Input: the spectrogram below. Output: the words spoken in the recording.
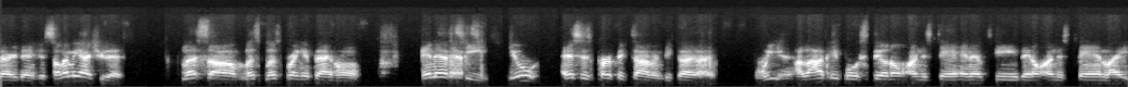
very dangerous. So let me ask you this. Let's um let's let's bring it back home. NFT. You this is perfect timing because we a lot of people still don't understand NFT. They don't understand like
